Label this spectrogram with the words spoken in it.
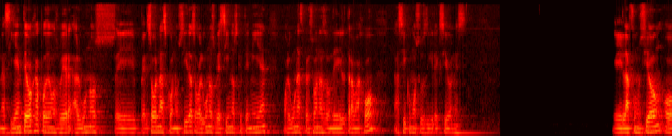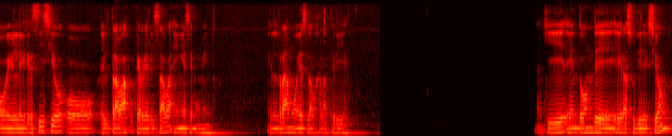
En la siguiente hoja podemos ver algunas eh, personas conocidas o algunos vecinos que tenía o algunas personas donde él trabajó, así como sus direcciones. Eh, la función o el ejercicio o el trabajo que realizaba en ese momento. El ramo es la hojalatería. Aquí en donde era su dirección,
